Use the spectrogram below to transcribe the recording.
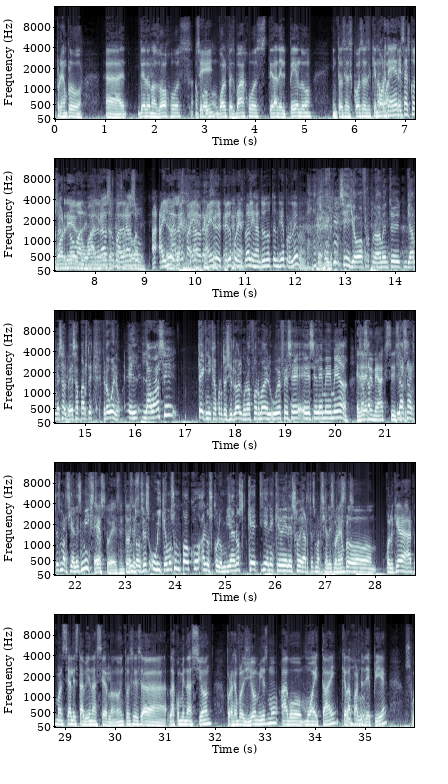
por ejemplo, ah, dedo en los ojos, Sí. go- golpes bajos, tirar del pelo, entonces cosas que no Morder. valen. Esas cosas Morder, no valen. Madrazo, esas cosas madrazo. no valen. Ah, Ahí lo, Malas ahí- lo del pelo, por ejemplo, Alejandro no tendría problema. Sí, yo afortunadamente ya me salvé de esa parte. Pero bueno, el- la base técnica, por decirlo de alguna forma, del UFC es el MMA. Es el Las MMA, sí, sí. Las artes marciales mixtas. Esto es, entonces- ubiquemos un poco a los colombianos. ¿Qué tiene que ver eso de artes marciales Por mixtas? ejemplo, cualquier arte marcial está bien hacerlo, ¿no? Entonces, ah, la combinación, por ejemplo, yo mismo hago Muay Thai, que es la parte de pie,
